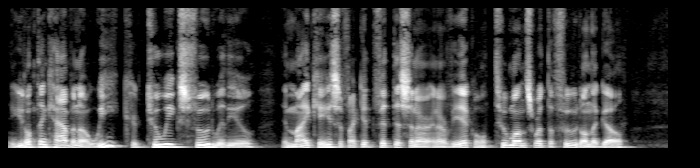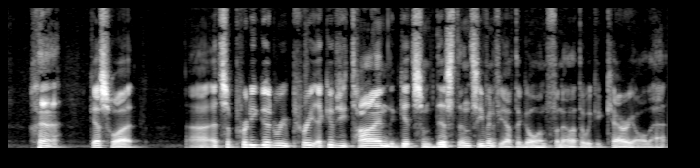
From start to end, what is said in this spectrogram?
You don't think having a week or two weeks food with you? In my case, if I could fit this in our in our vehicle, two months worth of food on the go, guess what? Uh, that's a pretty good reprieve. That gives you time to get some distance, even if you have to go on foot. Not that we could carry all that,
